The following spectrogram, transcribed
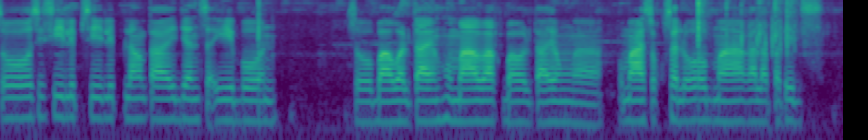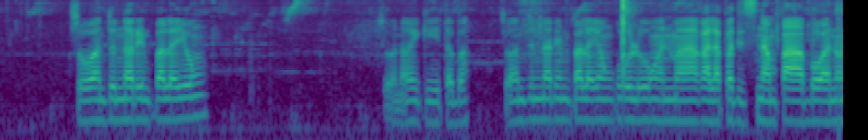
So sisilip-silip lang tayo diyan sa ibon. So bawal tayong humawak, bawal tayong ah, pumasok sa loob mga kalapatids. So andun na rin pala yung So nakikita ba? So andun na rin pala yung kulungan mga kalapatids ng pabo ano.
